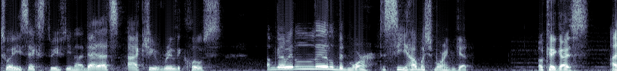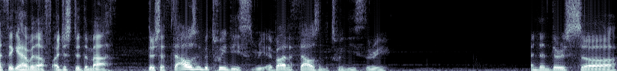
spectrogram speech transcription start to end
286, 359, that, that's actually really close. I'm gonna wait a little bit more to see how much more I can get. Okay guys, I think I have enough. I just did the math. There's a thousand between these three, about a thousand between these three. And then there's uh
